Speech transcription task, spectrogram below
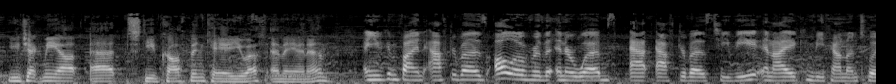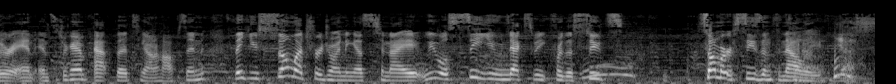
You can check me out at Steve Kaufmann, K A U F M A N N. And you can find AfterBuzz all over the interwebs at AfterBuzz TV, and I can be found on Twitter and Instagram at the Tiana Hobson. Thank you so much for joining us tonight. We will see you next week for the Suits summer season finale. Yes.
